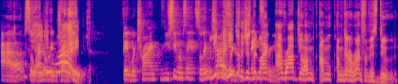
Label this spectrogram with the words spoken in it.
uh, so i Oh, know they you're were trying right. They were trying you see what i'm saying so they were Yeah, trying to he could have just been like, "I robbed you. I'm, I'm, I'm gonna run from this dude."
